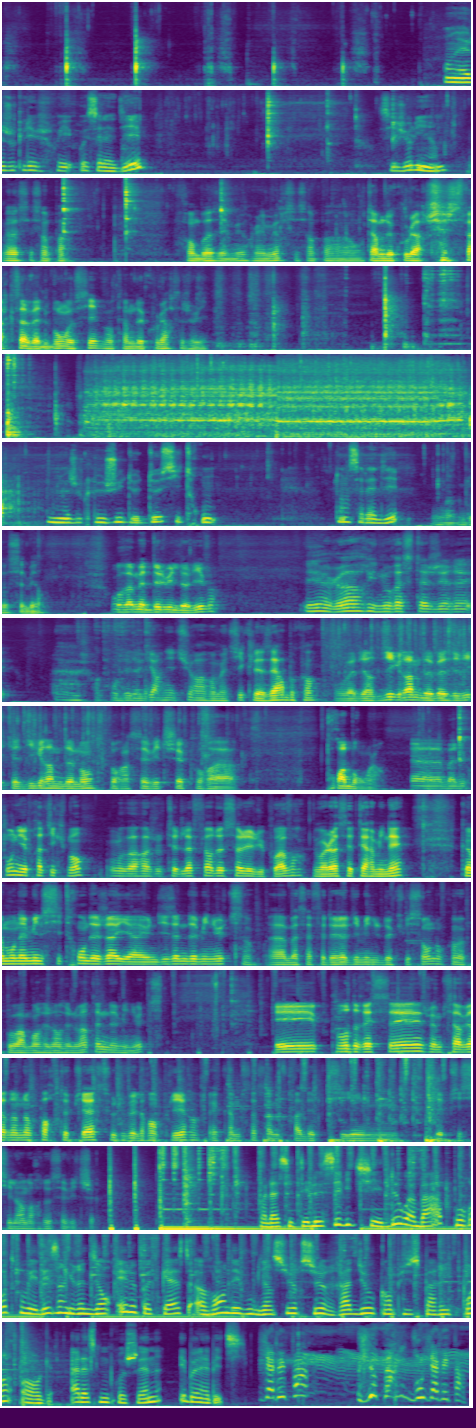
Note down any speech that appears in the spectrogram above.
On ajoute les fruits au saladier. C'est joli, hein Ouais, c'est sympa. Framboise et mûre. Les mûres, c'est sympa. hein. En termes de couleur, j'espère que ça va être bon aussi, mais en termes de couleur, c'est joli. On ajoute le jus de deux citrons dans le saladier. Ouais, deux, c'est bien. On va mettre de l'huile d'olive. Et alors, il nous reste à gérer, je crois qu'on dit la garniture aromatique, les herbes, quoi. On va dire 10 grammes de basilic et 10 grammes de menthe pour un ceviche pour 3 bons, là. Euh, bah, du coup, on y est pratiquement. On va rajouter de la fleur de sel et du poivre. Voilà, c'est terminé. Comme on a mis le citron déjà il y a une dizaine de minutes, euh, bah, ça fait déjà 10 minutes de cuisson, donc on va pouvoir manger dans une vingtaine de minutes. Et pour dresser, je vais me servir d'un emporte-pièce où je vais le remplir. Et comme ça, ça me fera des petits, des petits cylindres de ceviche. Voilà, c'était le ceviche de Waba. Pour retrouver les ingrédients et le podcast, rendez-vous bien sûr sur radiocampusparis.org. À la semaine prochaine et bon appétit. J'avais faim Je parie que vous avez faim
